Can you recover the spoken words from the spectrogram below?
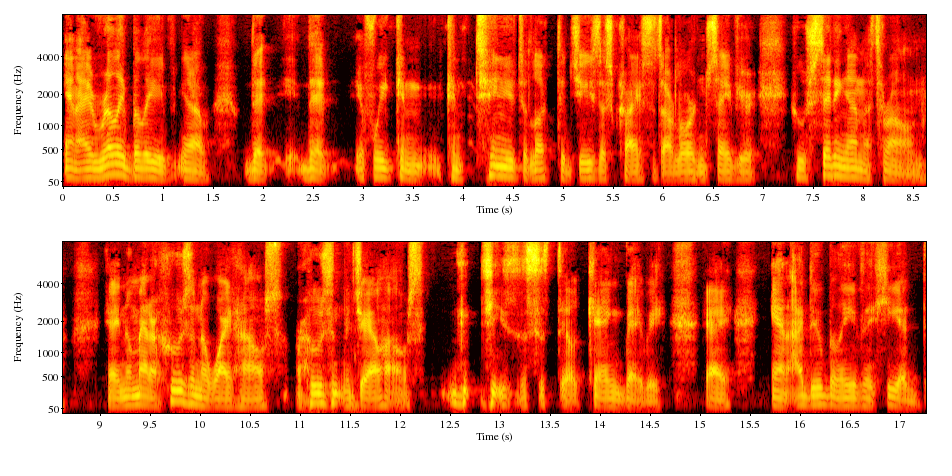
And I really believe, you know, that, that if we can continue to look to Jesus Christ as our Lord and Savior, who's sitting on the throne, okay, no matter who's in the White House or who's in the jailhouse, Jesus is still king, baby. Okay. And I do believe that he had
